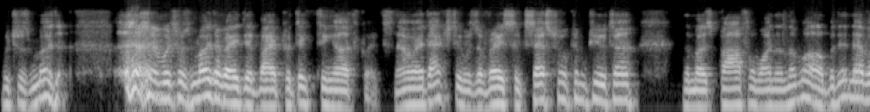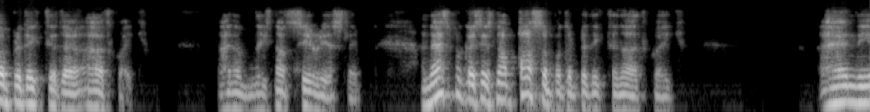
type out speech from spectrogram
which was, which was motivated by predicting earthquakes. Now, it actually was a very successful computer the most powerful one in the world, but it never predicted an earthquake. I don't, at least not seriously. And that's because it's not possible to predict an earthquake. And the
